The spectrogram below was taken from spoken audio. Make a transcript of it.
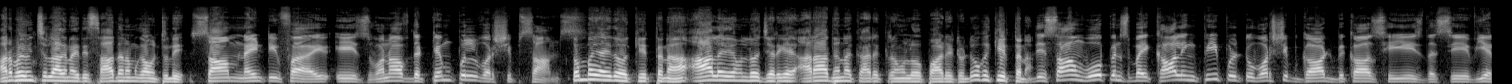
అనుభవించలాగిన ఇది సాధనంగా ఉంటుంది. Psalm ninety five is one of the temple worship psalms తొంభై ఐదవ కీర్తన ఆలయంలో జరిగే ఆరాధన కార్యక్రమంలో పాడేటువంటి ఒక కీర్తన. The psalm opens by calling people to worship God because He is the Savior.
